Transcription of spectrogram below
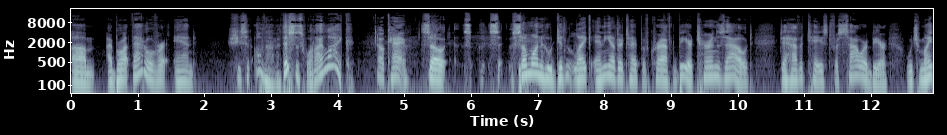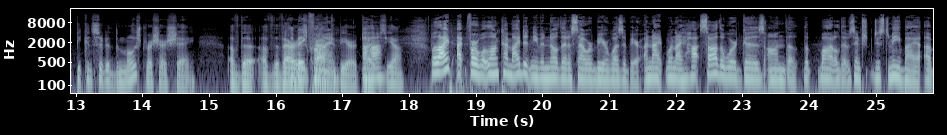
Um, I brought that over, and she said, "Oh, no, this is what I like." okay. So, s- s- someone who didn't like any other type of craft beer turns out to have a taste for sour beer, which might be considered the most recherche of the of the various big craft fine. beer Uh-huh. types. Yeah, Well, I, I for a long time I didn't even know that a sour beer was a beer. And I when I ha- saw the word "gueuze" on the, the bottle that was introduced to me by a,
